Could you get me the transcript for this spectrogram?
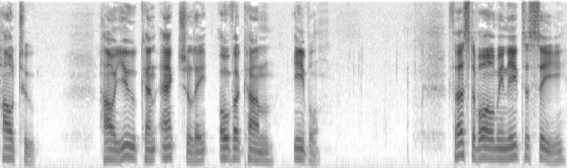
how to, how you can actually overcome evil. First of all, we need to see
